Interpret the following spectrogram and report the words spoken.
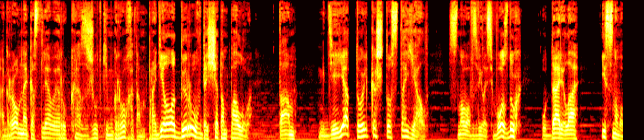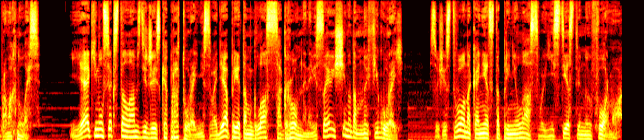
Огромная костлявая рука с жутким грохотом проделала дыру в дощатом полу. Там где я только что стоял. Снова взвилась в воздух, ударила и снова промахнулась. Я кинулся к столам с диджейской аппаратурой, не сводя при этом глаз с огромной, нависающей надо мной фигурой. Существо наконец-то приняло свою естественную форму.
